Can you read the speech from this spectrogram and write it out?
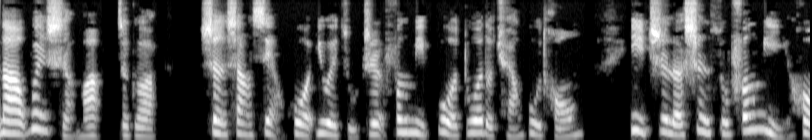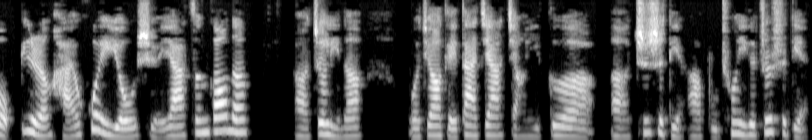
那为什么这个肾上腺或异位组织分泌过多的醛固酮，抑制了肾素分泌以后，病人还会有血压增高呢？啊，这里呢，我就要给大家讲一个呃知识点啊，补充一个知识点，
